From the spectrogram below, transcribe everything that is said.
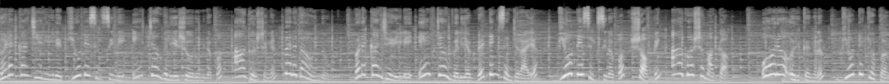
വടക്കാഞ്ചേരിയിലെ ബ്യൂട്ടി സിൽസിന്റെ ഏറ്റവും വലിയ ഷോറൂമിനൊപ്പം ആഘോഷങ്ങൾ വലുതാവുന്നു. വടക്കാഞ്ചേരിയിലെ ഏറ്റവും വലിയ വെഡിംഗ് സെന്ററായ ബ്യൂട്ടി സിൽക്സിനൊപ്പം ഷോപ്പിംഗ് ആഘോഷമാക്കാം. ഓരോ ഒരുക്കങ്ങളും ബ്യൂട്ടിക്കൊപ്പം.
